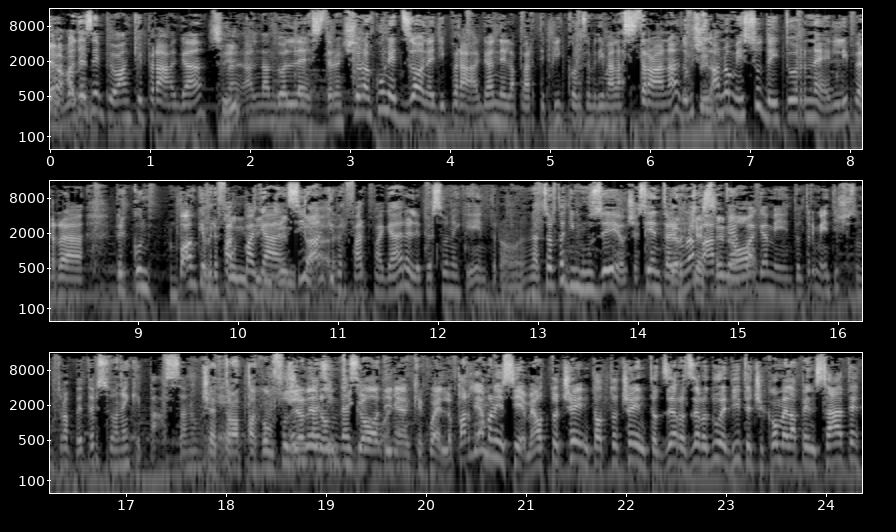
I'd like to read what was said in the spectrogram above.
però, va ad bene. esempio anche Praga, Sì. eh, andando all'estero, ci sono alcune zone di Praga, nella parte piccola, sempre di Malastrana, dove ci Sì. hanno messo dei tornelli per, eh, per con- un po' anche Per per, far pagare, sì, ma contingentare. anche per far pagare le persone che entrano. Una sorta di museo, cioè si entra in Perché una parte no- a pagamento, altrimenti ci sono troppe persone che passano. C'è e- troppa confusione, e non ti godi neanche quello. Parliamone insieme, 800 800 002, diteci come la pensate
